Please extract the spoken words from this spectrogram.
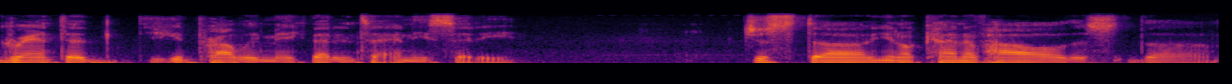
Granted, you could probably make that into any city. Just uh, you know, kind of how this the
